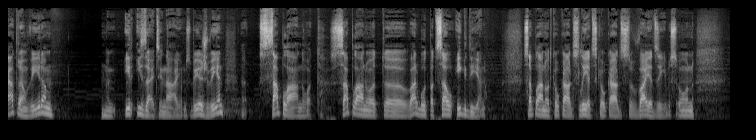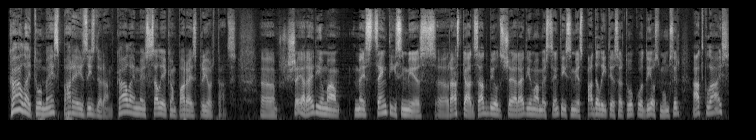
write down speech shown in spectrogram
katram vīram ir izaicinājums bieži vien saplānot, saplānot varbūt pat savu ikdienu, saplānot kaut kādas lietas, kaut kādas vajadzības. Un kā lai to mēs pareizi izdarām, kā lai mēs saliekam pareizi prioritātes. Uh, šajā raidījumā mēs centīsimies rast kādas atbildes šajā raidījumā, mēs centīsimies padalīties ar to, ko Dievs mums ir atklājis.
